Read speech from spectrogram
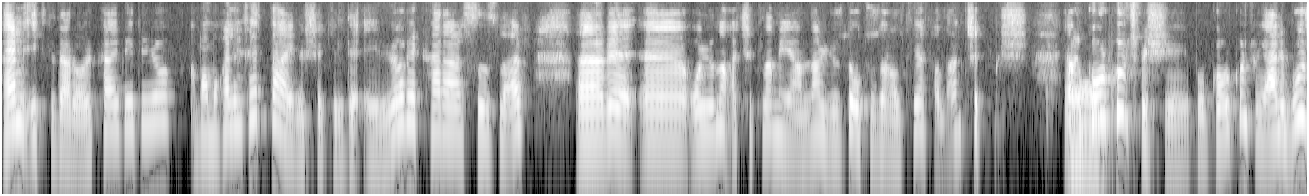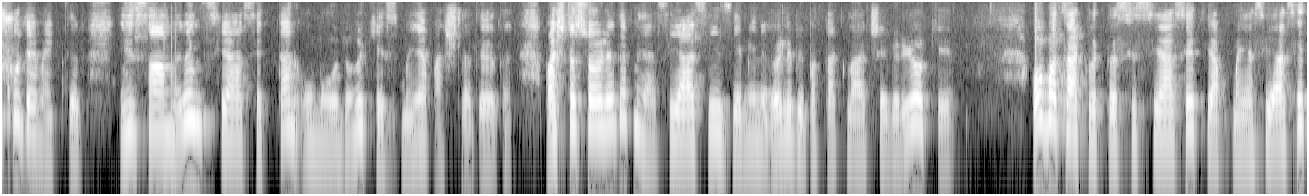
hem iktidar oy kaybediyor ama muhalefet de aynı şekilde eriyor ve kararsızlar e, ve e, oyunu açıklamayanlar yüzde otuz altıya falan çıkmış. Yani bu korkunç bir şey. Bu korkunç. Yani bu şu demektir. İnsanların siyasetten umudunu kesmeye başladığını. Başta söyledim ya siyasi zemini öyle bir bataklığa çeviriyor ki o bataklıkta siz siyaset yapmaya, siyaset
